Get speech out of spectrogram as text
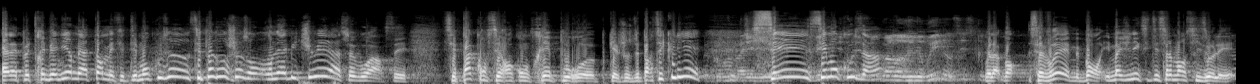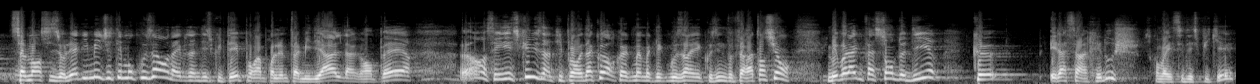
elle, peut très bien dire Mais attends, mais c'était mon cousin, c'est pas grand chose, on, est habitué à se voir. C'est, pas qu'on s'est rencontrés pour euh, quelque chose de particulier. C'est, c'est mon cousin. Voilà, bon, c'est vrai, mais bon, imaginez que c'était seulement s'isoler, seulement s'isoler. Elle dit, mais j'étais mon cousin, on avait besoin de discuter pour un problème familial, d'un grand-père. Euh, c'est une excuse un petit peu, d'accord, même avec les cousins et les cousines, il faut faire attention. Mais voilà une façon de dire que, et là c'est un chedouche, ce qu'on va essayer d'expliquer,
